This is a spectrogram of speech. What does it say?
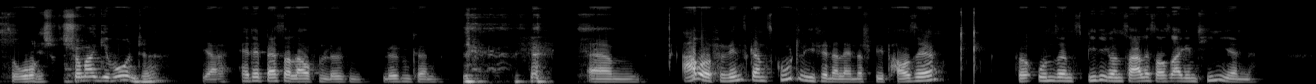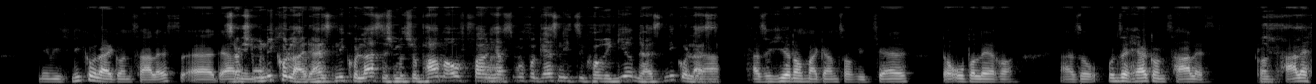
So. Ist schon mal gewohnt, ja? Ja, hätte besser laufen löwen, löwen können. ähm, aber für wen es ganz gut lief in der Länderspielpause, für unseren Speedy Gonzales aus Argentinien nämlich Nikolai González. Äh, der Sag schon mal Nikolai, der heißt Nikolas. Ich muss schon ein paar Mal aufgefallen, ja. ich habe es immer vergessen, dich zu korrigieren. Der heißt Nikolas. Ja, also hier nochmal ganz offiziell der Oberlehrer. Also unser Herr González. González.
